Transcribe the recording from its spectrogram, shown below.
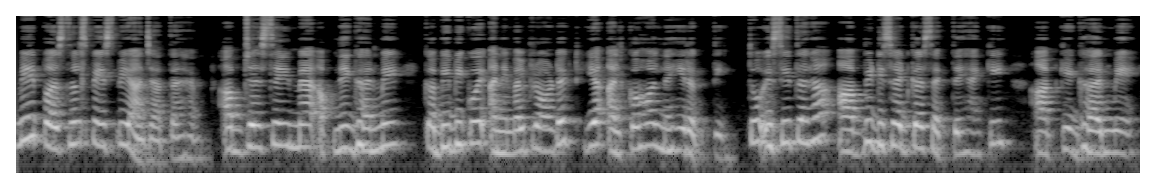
में पर्सनल स्पेस भी आ जाता है। अब जैसे मैं अपने घर में कभी भी कोई एनिमल प्रोडक्ट या अल्कोहल नहीं रखती तो इसी तरह आप भी डिसाइड कर सकते हैं कि आपके घर में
